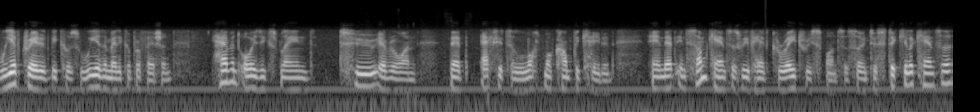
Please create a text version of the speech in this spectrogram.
we have created because we as a medical profession haven't always explained to everyone that actually it's a lot more complicated and that in some cancers we've had great responses. So in testicular cancer,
